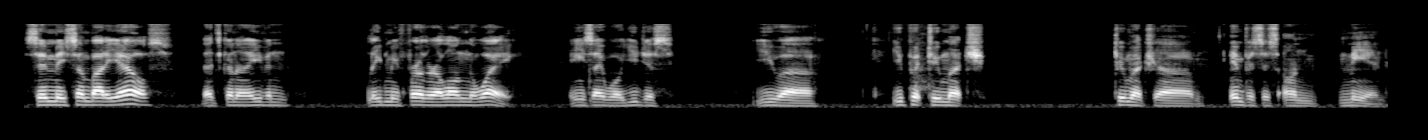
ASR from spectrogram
send me somebody else that's going to even lead me further along the way. And you say, well, you just, you, uh, you put too much, too much, uh, emphasis on men.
